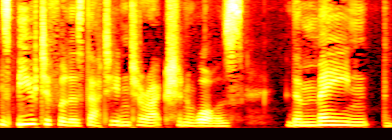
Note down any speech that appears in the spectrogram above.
As beautiful as that interaction was, the main, the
